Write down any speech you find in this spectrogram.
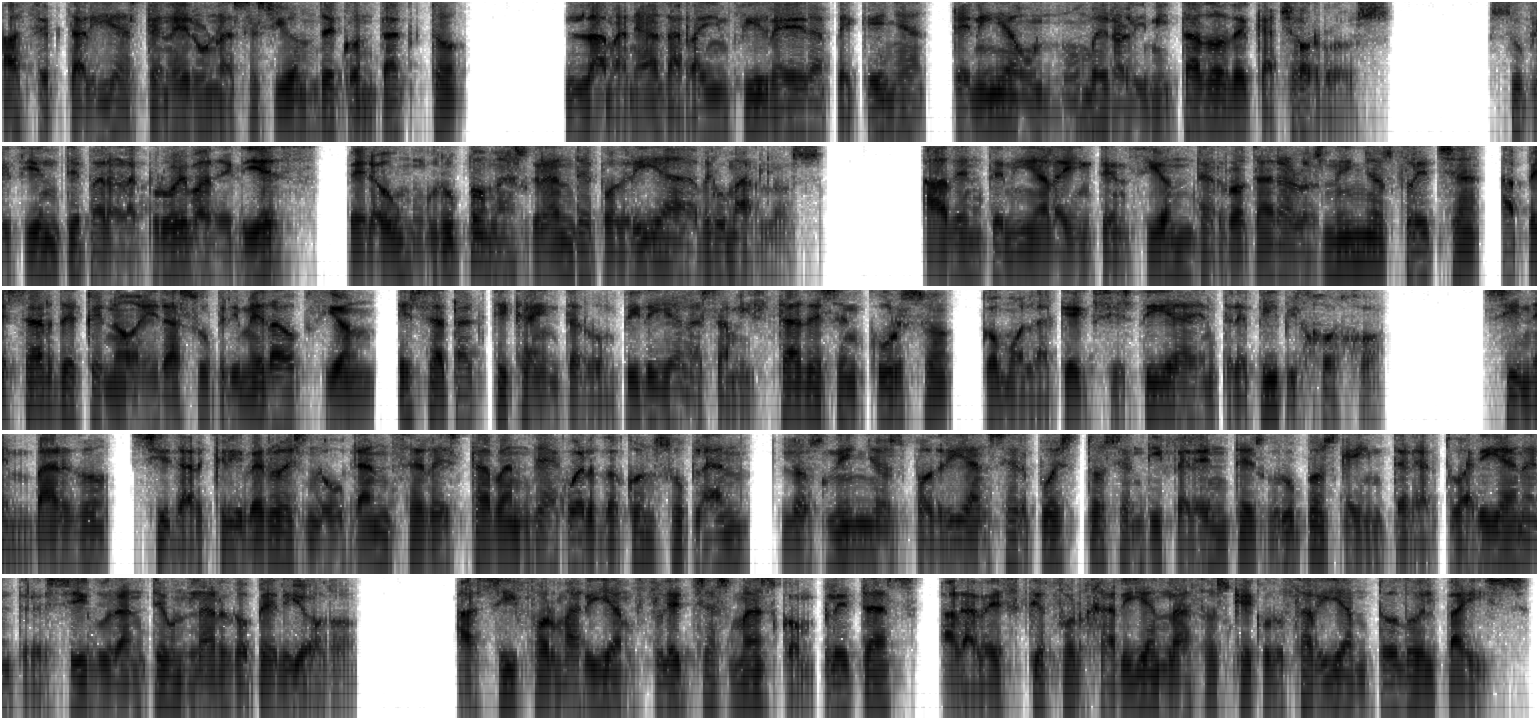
¿Aceptarías tener una sesión de contacto? La manada Rainfire era pequeña, tenía un número limitado de cachorros. suficiente para la prueba de 10, pero un grupo más grande podría abrumarlos. Aden tenía la intención de derrotar a los niños flecha, a pesar de que no era su primera opción, esa táctica interrumpiría las amistades en curso, como la que existía entre Pip y Jojo. Sin embargo, si Darkriver o Snowdancer estaban de acuerdo con su plan, los niños podrían ser puestos en diferentes grupos que interactuarían entre sí durante un largo periodo. Así formarían flechas más completas, a la vez que forjarían lazos que cruzarían todo el país.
